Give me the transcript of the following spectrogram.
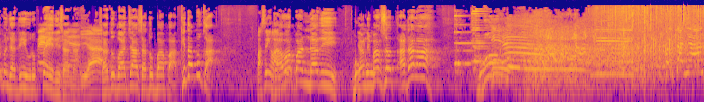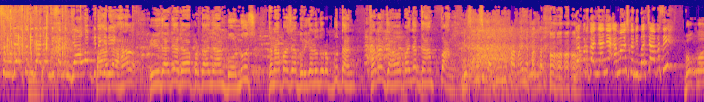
menjadi huruf P, P, di sana. iya. Satu baca, satu bapak. Kita buka. Pasti ngelantur. Jawaban dari yang dimaksud adalah buku. Iya. Pertanyaan semudah itu tidak ada yang bisa menjawab. Kita jadi Padahal ini tadi adalah pertanyaan bonus. Kenapa saya berikan untuk rebutan? Karena jawabannya gampang. Biasanya sih nggak gini Pak mainnya Pak. Nggak. Enggak pertanyaannya emang suka dibaca apa sih? Buku.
